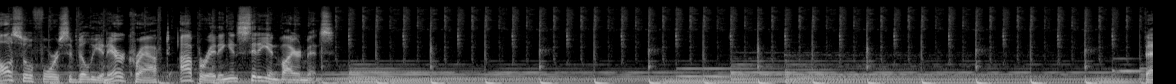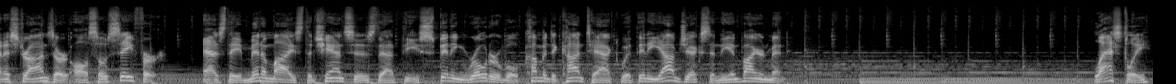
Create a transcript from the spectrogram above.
also for civilian aircraft operating in city environments. Fenestrons are also safer, as they minimize the chances that the spinning rotor will come into contact with any objects in the environment. Lastly,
